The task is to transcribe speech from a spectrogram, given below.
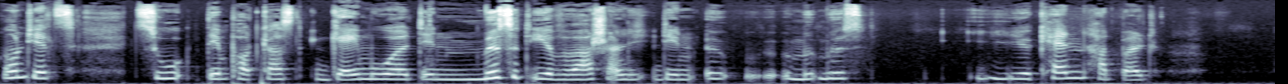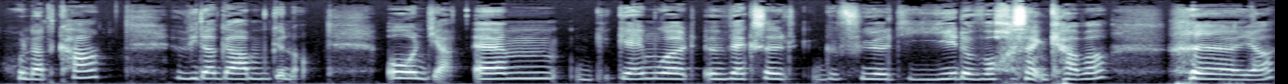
Und jetzt zu dem Podcast Game World. Den müsstet ihr wahrscheinlich, den äh, müsst ihr kennen. Hat bald 100k Wiedergaben, genau. Und ja, ähm, Game World wechselt gefühlt jede Woche sein Cover. ja,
